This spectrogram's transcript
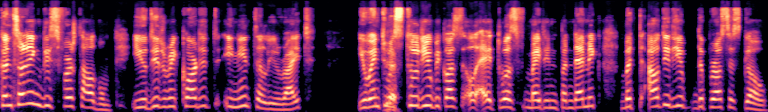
concerning this first album you did record it in italy right you went to yes. a studio because uh, it was made in pandemic but how did you the process go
